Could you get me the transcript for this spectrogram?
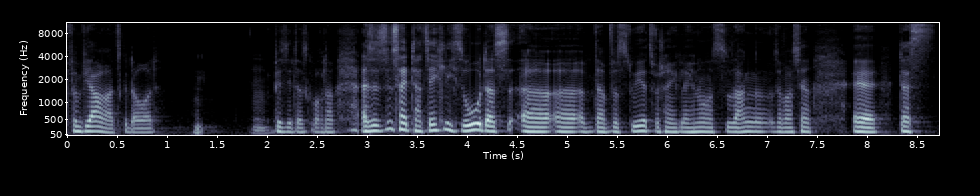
fünf Jahre hat es gedauert, hm. bis sie das gebraucht haben. Also es ist halt tatsächlich so, dass, äh, äh, da wirst du jetzt wahrscheinlich gleich noch was zu sagen, Sebastian, äh, dass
